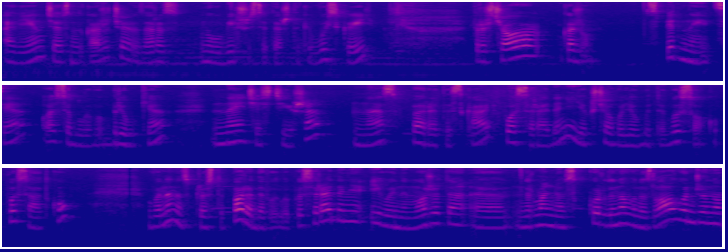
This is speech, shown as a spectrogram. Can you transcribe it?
А він, чесно кажучи, зараз ну, у більшості теж таки вузький. Про що кажу? Спідниці, особливо брюки, найчастіше нас перетискають посередині, якщо ви любите високу посадку. Вони нас просто передавили посередині, і ви не можете е, нормально скоординовано, злагоджено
